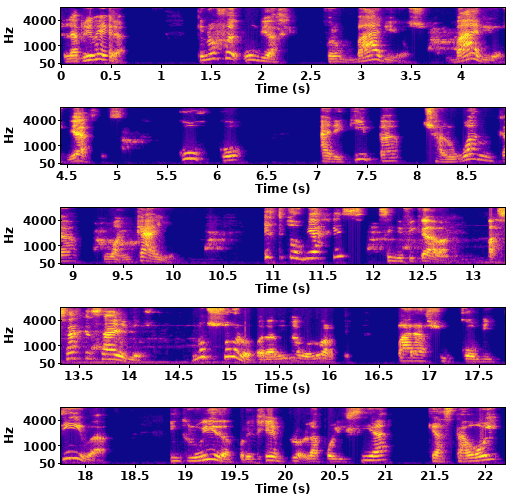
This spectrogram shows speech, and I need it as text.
La primera, que no fue un viaje, Fueron varios, varios viajes. Cusco, Arequipa, Chalhuanca, Huancayo. Estos viajes significaban pasajes aéreos, no solo para Dina Boluarte, para su comitiva, incluida, por ejemplo, la policía que hasta hoy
